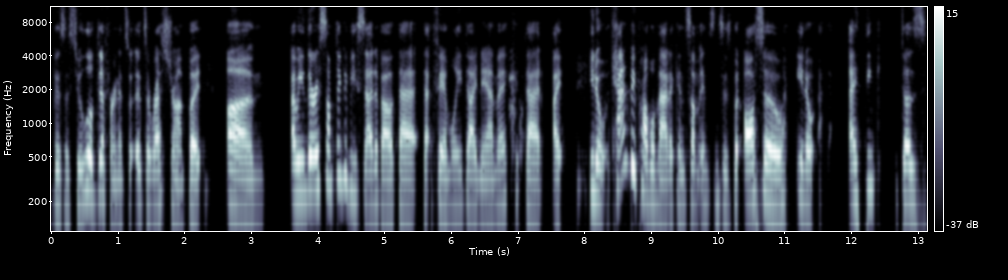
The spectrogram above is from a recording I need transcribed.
business too, a little different. It's a, it's a restaurant, but um, I mean, there is something to be said about that that family dynamic that I, you know, can be problematic in some instances, but also, you know, I think does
